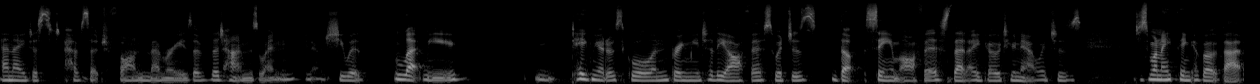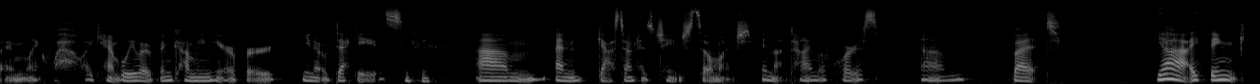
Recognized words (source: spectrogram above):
And I just have such fond memories of the times when, you know, she would let me take me out of school and bring me to the office, which is the same office that I go to now, which is just when I think about that, I'm like, wow, I can't believe I've been coming here for, you know, decades. um, and Gastown has changed so much in that time, of course. Um, but yeah, I think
